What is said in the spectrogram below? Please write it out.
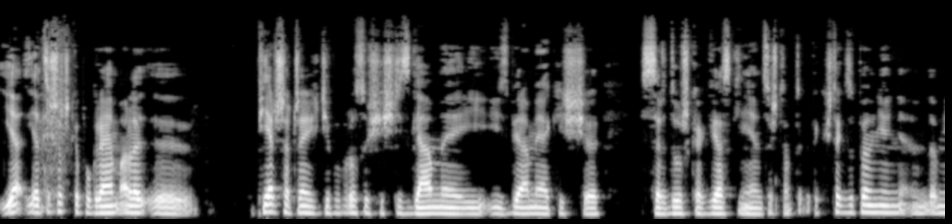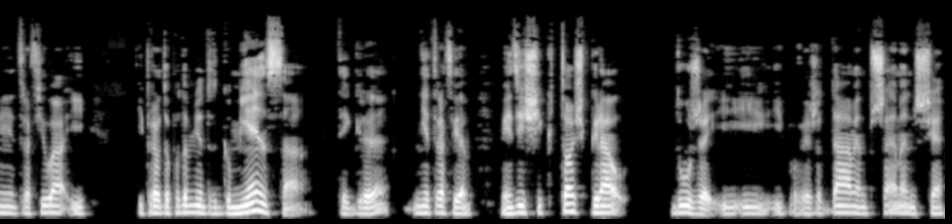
ja, ja troszeczkę pograłem, ale y, pierwsza część, gdzie po prostu się ślizgamy i, i zbieramy jakieś y, serduszka, gwiazdki, nie wiem, coś tam, to jakoś tak zupełnie nie, do mnie nie trafiła i i prawdopodobnie do tego mięsa tej gry nie trafiłem. Więc jeśli ktoś grał dłużej i, i, i powie, że Damian, przemęcz się,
